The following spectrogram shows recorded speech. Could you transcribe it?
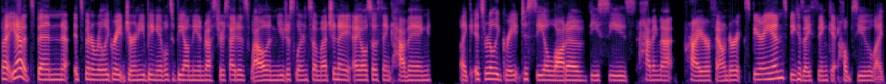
But yeah it's been it's been a really great journey being able to be on the investor side as well and you just learn so much. And i, I also think having like it's really great to see a lot of vcs having that prior founder experience because I think it helps you like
